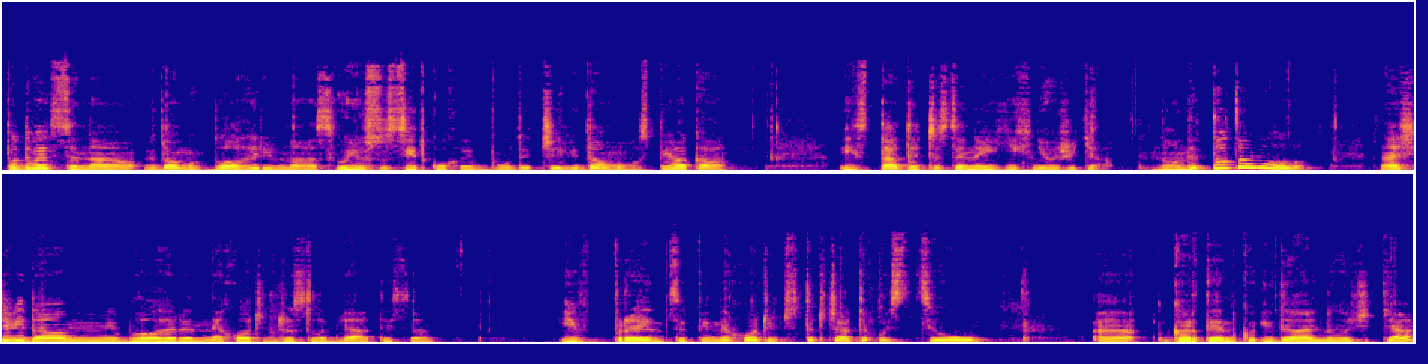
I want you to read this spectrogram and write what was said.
подивитися на відомих блогерів, на свою сусідку, хай буде, чи відомого співака, і стати частиною їхнього життя. Ну не тут було. Наші відомі блогери не хочуть розслаблятися і, в принципі, не хочуть втрачати ось цю картинку ідеального життя.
